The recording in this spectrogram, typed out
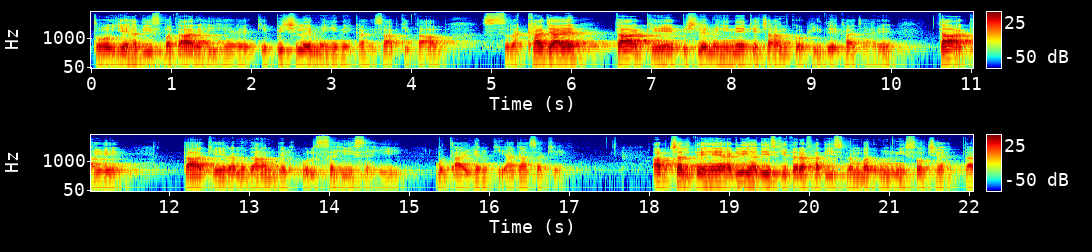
تو یہ حدیث بتا رہی ہے کہ پچھلے مہینے کا حساب کتاب رکھا جائے تاکہ پچھلے مہینے کے چاند کو بھی دیکھا جائے، تاکہ تاکہ رمضان بالکل صحیح صحیح متعین کیا جا سکے۔ اب چلتے ہیں اگلی حدیث کی طرف، حدیث نمبر انیس سو چھہتر۔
